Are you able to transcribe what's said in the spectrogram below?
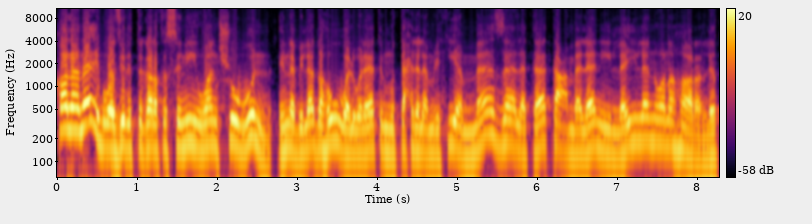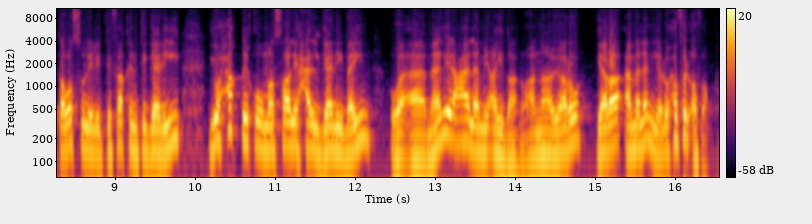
قال نائب وزير التجارة الصيني وانغ شو ون إن بلاده والولايات المتحدة الأمريكية ما زالتا تعملان ليلا ونهارا للتوصل لاتفاق تجاري يحقق مصالح الجانبين وآمال العالم أيضا وأنه يرى, يرى أملا يلوح في الأفق.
